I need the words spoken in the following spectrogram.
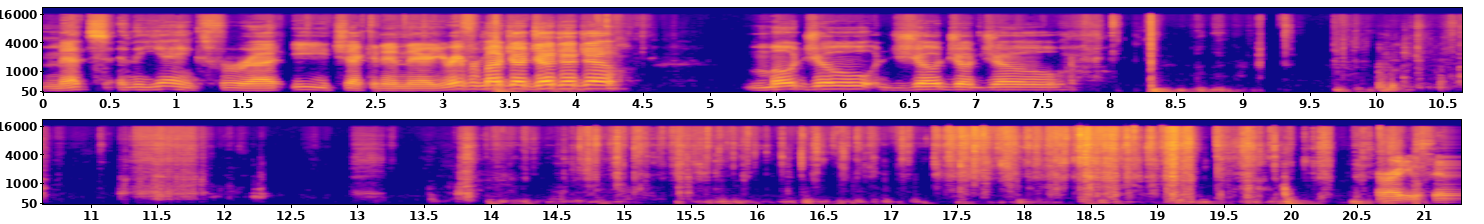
Mets and the Yanks for uh, E checking in there. You ready for Mojo Jojo Joe? Mojo Jojo Joe. Alrighty, we'll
